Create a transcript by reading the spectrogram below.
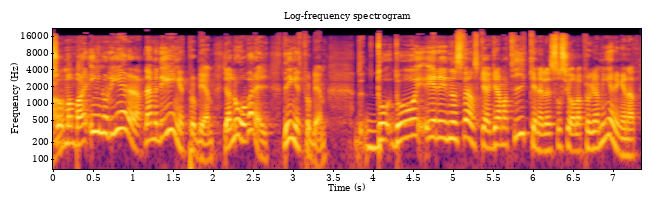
Så om man bara ignorerar att nej men det är inget problem, jag lovar dig, det är inget problem. Då, då är det i den svenska grammatiken eller sociala programmeringen att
